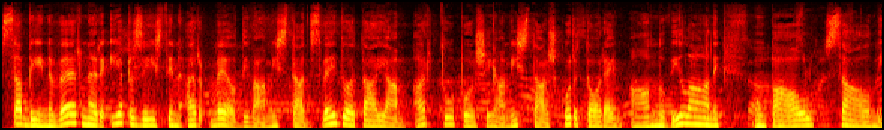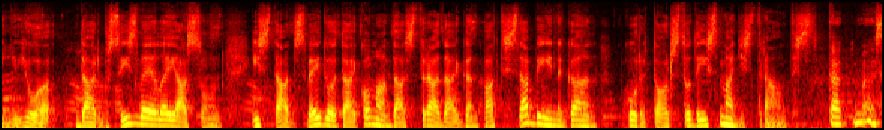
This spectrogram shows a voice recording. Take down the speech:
Sabīna Vernere iepazīstina ar vēl divām izstādes veidotājām, ar topošajām izstāžu kuratoriem Annu Vilāni un Paulu Salmiņu, jo darbus izvēlējās un izstādes veidotāju komandā strādāja gan pati Sabīna, gan kuratoru studijas maģistrantes. Tātad mēs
